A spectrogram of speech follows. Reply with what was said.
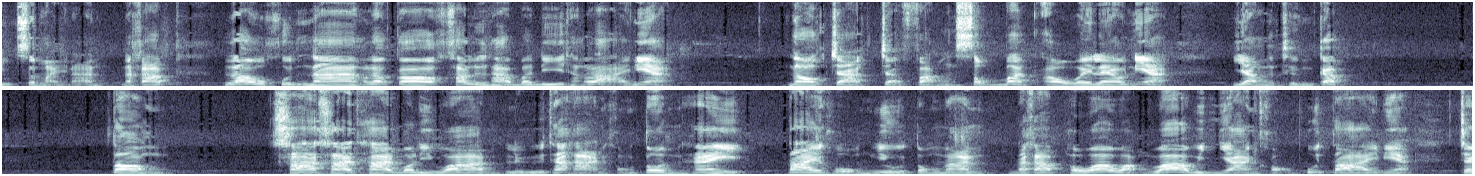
ยุคสมัยนั้นนะครับ เราขุนนางแล้วก็คฤหบดีทั้งหลายเนี่ยนอกจากจะฝังสมบัติเอาไว้แล้วเนี่ยยังถึงกับต้องฆ่าฆ่าทาสบริวารหรือทหารของตนให้ตายโหงอยู่ตรงนั้นนะครับ เพราะว่าหวังว่าวิญญาณของผู้ตายเนี่ยจะ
